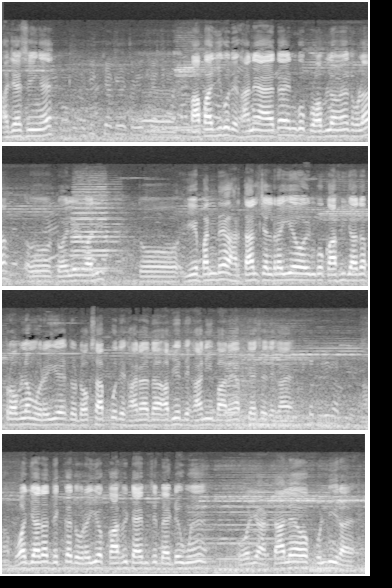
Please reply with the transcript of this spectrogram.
अजय सिंह है। पापा जी को दिखाने आया था, इनको प्रॉब्लम है थोड़ा टॉयलेट वाली तो ये बंद है, हड़ताल चल रही है और इनको काफ़ी ज़्यादा प्रॉब्लम हो रही है। तो डॉक्टर साहब को दिखा रहा था, अब ये दिखा नहीं पा रहे हैं, अब कैसे दिखाएँ? हाँ बहुत ज़्यादा दिक्कत हो रही है और काफ़ी टाइम से बैठे हुए हैं और ये हड़ताल है और खुल नहीं रहा है।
